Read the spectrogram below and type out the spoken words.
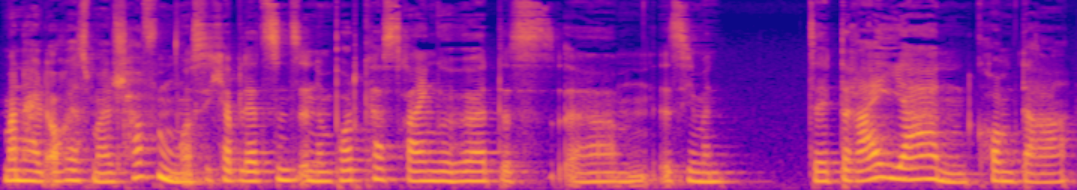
man halt auch erstmal schaffen muss. Ich habe letztens in einem Podcast reingehört, dass ähm, ist jemand seit drei Jahren kommt da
